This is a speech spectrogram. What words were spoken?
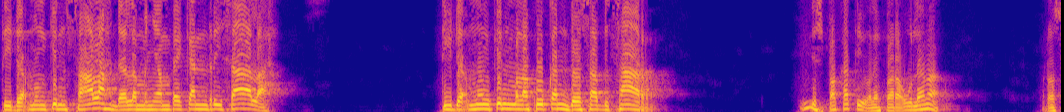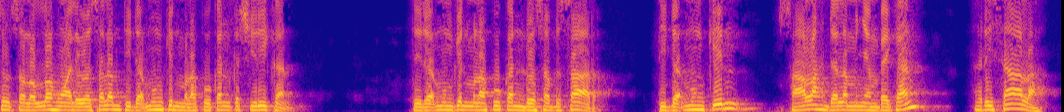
tidak mungkin salah dalam menyampaikan risalah, tidak mungkin melakukan dosa besar. Ini disepakati oleh para ulama. Rasul Shallallahu Alaihi Wasallam tidak mungkin melakukan kesyirikan, tidak mungkin melakukan dosa besar, tidak mungkin salah dalam menyampaikan risalah.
